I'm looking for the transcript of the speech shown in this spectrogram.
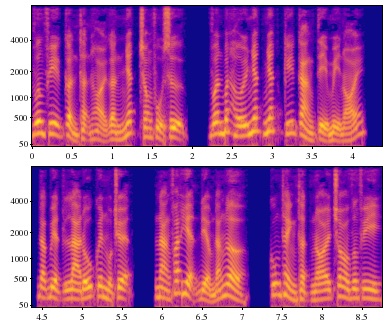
vương phi cẩn thận hỏi gần nhất trong phụ sự, vân bất hối nhất nhất kỹ càng tỉ mỉ nói, đặc biệt là đố quên một chuyện, nàng phát hiện điểm đáng ngờ, cũng thành thật nói cho vương phi,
